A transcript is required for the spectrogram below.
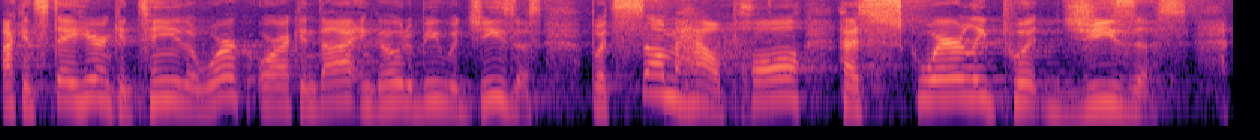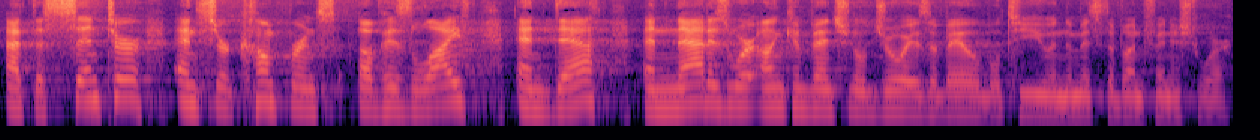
I can stay here and continue the work, or I can die and go to be with Jesus. But somehow, Paul has squarely put Jesus at the center and circumference of his life and death, and that is where unconventional joy is available to you in the midst of unfinished work.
